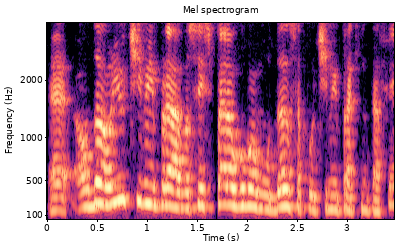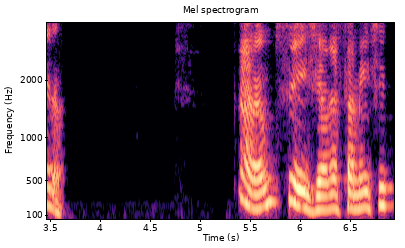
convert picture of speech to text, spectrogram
É, Aldão, e o time para. Você espera alguma mudança para o time para quinta-feira? Cara, eu não sei, já honestamente,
